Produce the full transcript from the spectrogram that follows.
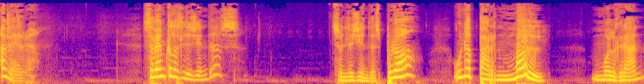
A veure, sabem que les llegendes són llegendes, però una part molt, molt gran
